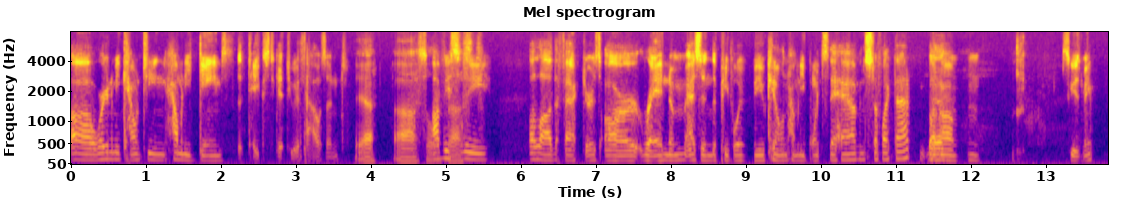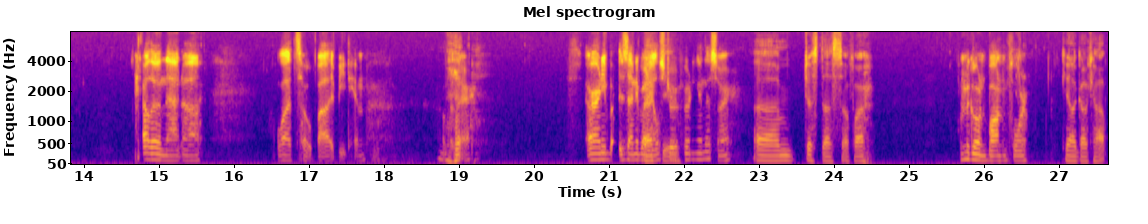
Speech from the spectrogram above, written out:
uh, we're going to be counting how many games it takes to get to a thousand. Yeah. Ah, Solar Obviously, a lot of the factors are random, as in the people you kill and how many points they have and stuff like that. But Yeah. um, excuse me. Other than that, uh, let's hope I beat him over there. Or any? Is anybody Back else to you. voting in this? Or Um, just us so far. I'm gonna go on bottom floor. Okay, I'll go top.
